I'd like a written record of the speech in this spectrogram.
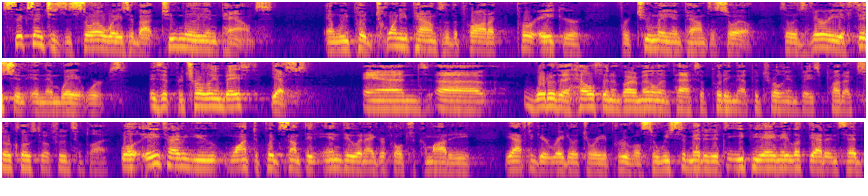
six inches of soil weighs about two million pounds. And we put 20 pounds of the product per acre for two million pounds of soil. So it's very efficient in the way it works. Is it petroleum based? Yes. And uh, what are the health and environmental impacts of putting that petroleum-based product so close to a food supply? Well, anytime you want to put something into an agricultural commodity, you have to get regulatory approval. So we submitted it to EPA, and they looked at it and said,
